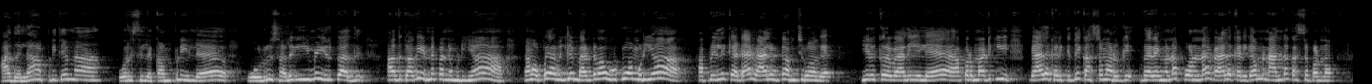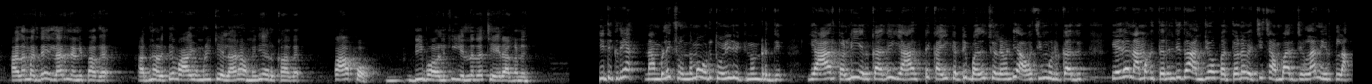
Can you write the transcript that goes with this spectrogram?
அதெல்லாம் அப்படித்தானா ஒரு சில கம்பெனியில ஒரு சலுகையுமே இருக்காது. அதுக்காக என்ன பண்ண முடியும் நம்ம போய் அவங்க மிரட்டவா விட்டுவா முடியும் அப்படின்னு கேட்டா வேலை விட்டு அமைச்சிருவாங்க. இருக்கிற வேலையில அப்புறமாட்டிக்கு வேலை கிடைக்கிறதே கஷ்டமா இருக்கு. வேற எங்கன்னா போனா வேலை கிடைக்காம நான் தான் கஷ்டப்படணும். அதே மாதிரி தான் எல்லாரும் நினைப்பாங்க. அதனால தான் வாய் முடிக்க எல்லாரும் அமைதியா இருக்காங்க. பாப்போம். தீபாவளிக்கு என்னதான் செய்யறாங்கன்னு இதுக்குதான் நம்மளே சொந்தமா ஒரு தொழில் வைக்கணும்ன்றது யார் கல்லி இருக்காது யார்கிட்ட கை கட்டி பதில் சொல்ல வேண்டிய அவசியமும் இருக்காது. ஏதோ நமக்கு தெரிஞ்சது அஞ்சோ பத்தோட வச்சு சம்பாரிச்சுக்கலாம்னு இருக்கலாம்.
